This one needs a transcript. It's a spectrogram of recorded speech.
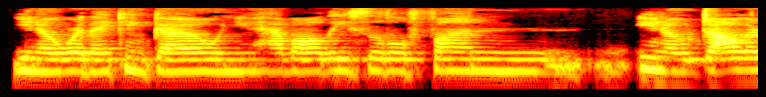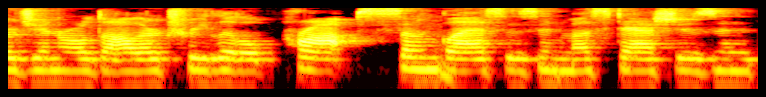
you know, where they can go and you have all these little fun, you know, Dollar General, Dollar Tree little props, sunglasses and mustaches, and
